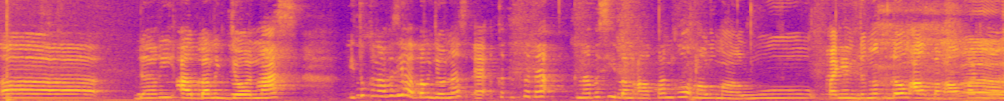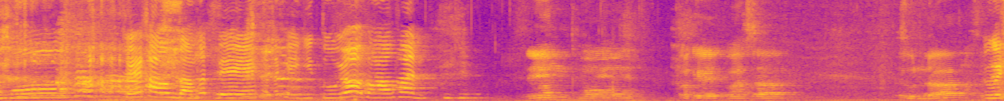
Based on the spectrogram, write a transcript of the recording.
eh dari Abang Jonas. Itu kenapa sih Abang Jonas eh kata kata kenapa sih Bang Alpan kok malu-malu? Pengen denger dong Abang Alpan ngomong. Kayak kalem banget deh kata kayak gitu. Yo Bang Alpan. ini mau pakai bahasa Sunda, Woi.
